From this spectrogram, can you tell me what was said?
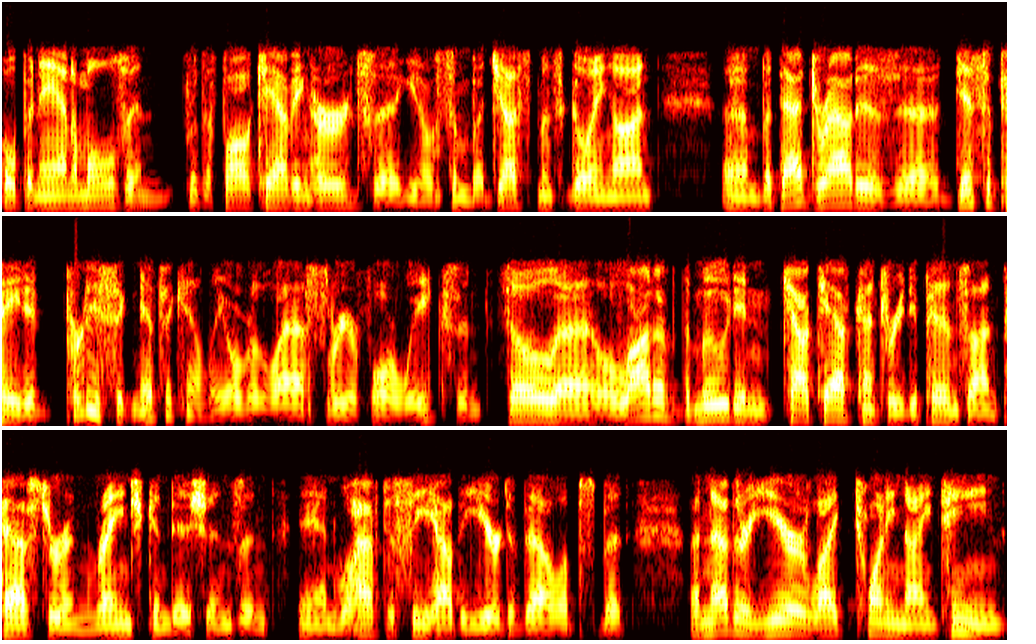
open animals, and for the fall calving herds, uh, you know, some adjustments going on um, but that drought has uh, dissipated pretty significantly over the last three or four weeks. And so uh, a lot of the mood in cow calf country depends on pasture and range conditions, and, and we'll have to see how the year develops. But another year like 2019,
